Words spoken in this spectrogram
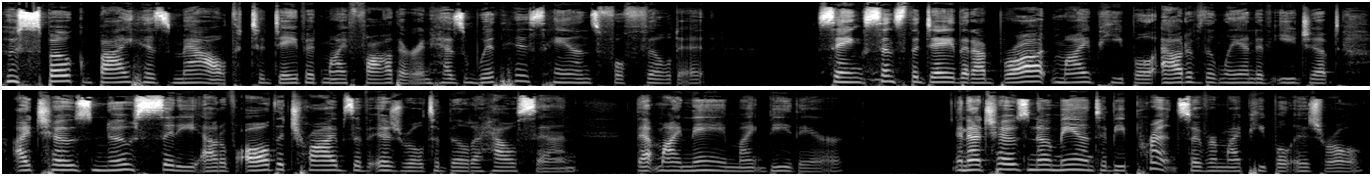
who spoke by his mouth to David my father, and has with his hands fulfilled it saying, Since the day that I brought my people out of the land of Egypt, I chose no city out of all the tribes of Israel to build a house in, that my name might be there. And I chose no man to be prince over my people Israel.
